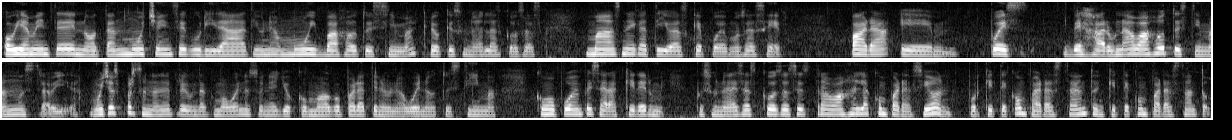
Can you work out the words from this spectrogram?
obviamente denotan mucha inseguridad y una muy baja autoestima. Creo que es una de las cosas más negativas que podemos hacer para, eh, pues, dejar una baja autoestima en nuestra vida. Muchas personas me preguntan como, bueno, Sonia, ¿yo cómo hago para tener una buena autoestima? ¿Cómo puedo empezar a quererme? Pues una de esas cosas es trabajar en la comparación. ¿Por qué te comparas tanto? ¿En qué te comparas tanto?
